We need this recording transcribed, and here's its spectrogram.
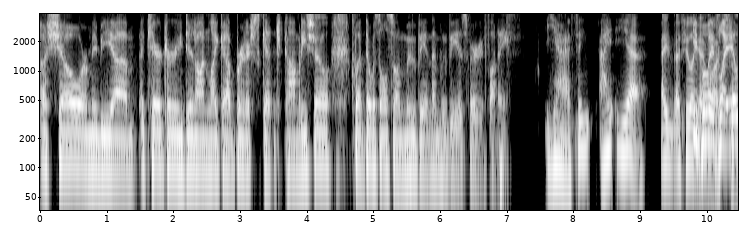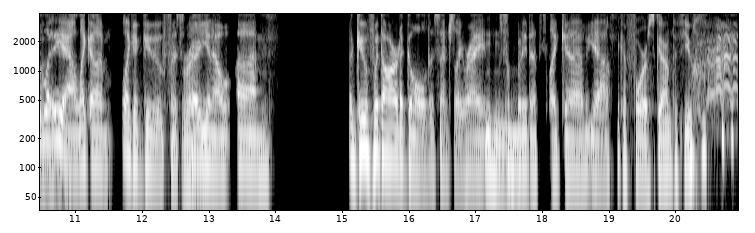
a show or maybe um, a character he did on like a British sketch comedy show. But there was also a movie, and that movie is very funny. yeah I think I yeah I, I feel like he plays like yeah, like a like a goof, as- or, you know, um, a goof with a heart of gold, essentially, right? Mhm. Somebody that's like, uh, yeah, like a Forrest Gump if you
